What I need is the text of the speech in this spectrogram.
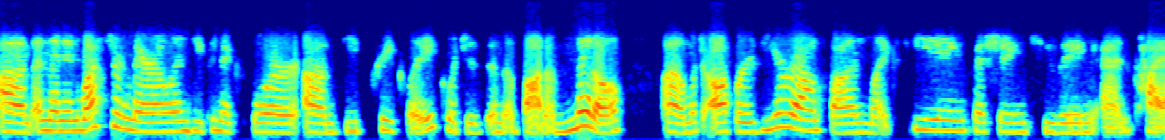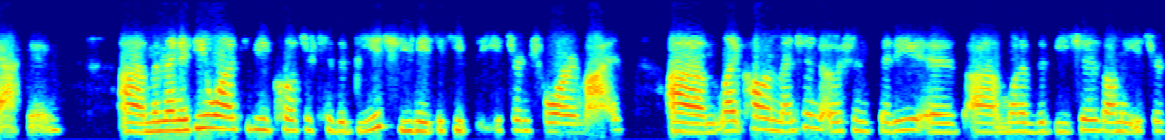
Um, and then in Western Maryland, you can explore um, Deep Creek Lake, which is in the bottom middle, which offers year-round fun like skiing, fishing, tubing, and kayaking. Um, and then if you want to be closer to the beach, you need to keep the Eastern Shore in mind. Um, like Colin mentioned, Ocean City is um, one of the beaches on the Eastern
